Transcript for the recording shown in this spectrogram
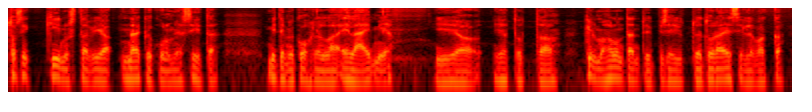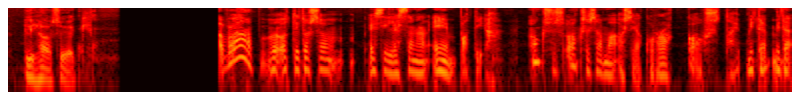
tosi kiinnostavia näkökulmia siitä, miten me kohdellaan eläimiä. Ja, ja tota, kyllä mä haluan tämän tyyppisiä juttuja tuoda esille, vaikka lihaa syönkin. Laura otti tuossa esille sanan empatia. Onko se, onko se sama asia kuin rakkaus? Tai mitä, mitä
